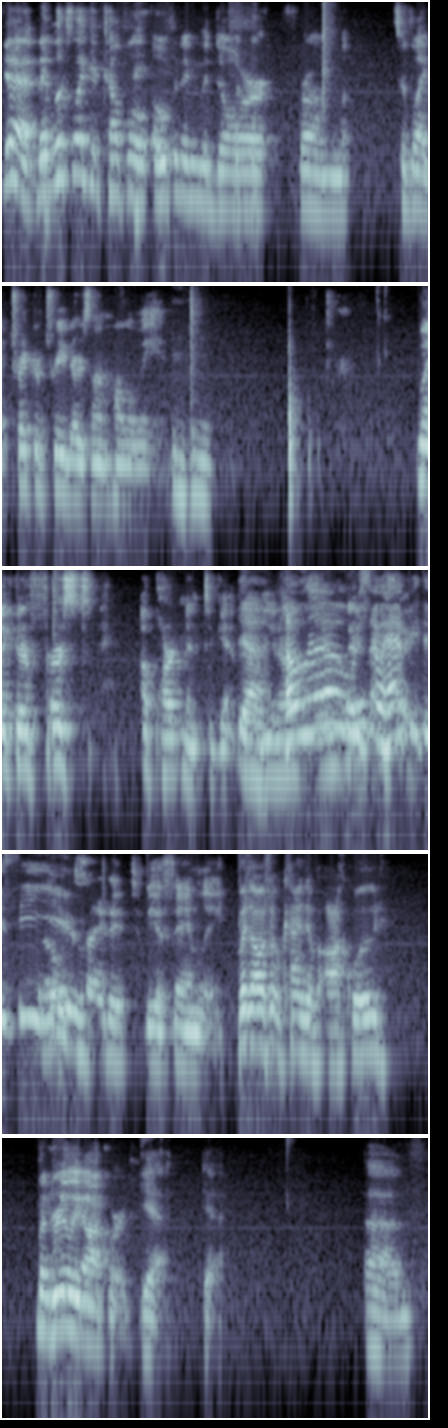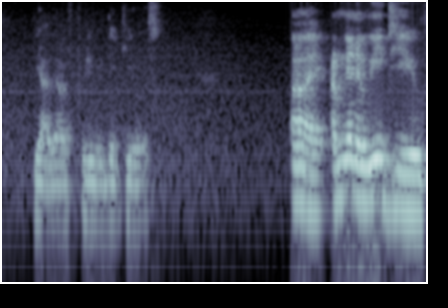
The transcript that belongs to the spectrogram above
Yeah, they looked like a couple opening the door from to like trick or treaters on Halloween, Mm-hmm. like their first apartment together. Yeah. you know. Hello, we're so happy to see so you. excited to be a family, But also kind of awkward. but really awkward. Yeah, yeah. Um, yeah, that was pretty ridiculous. All right, I'm gonna read to you.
